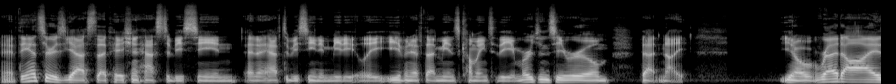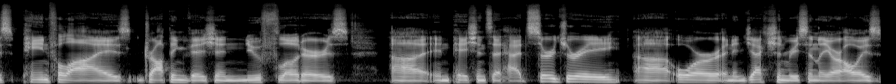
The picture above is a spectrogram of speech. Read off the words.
And if the answer is yes, that patient has to be seen and they have to be seen immediately, even if that means coming to the emergency room that night. You know, red eyes, painful eyes, dropping vision, new floaters. Uh, in patients that had surgery uh, or an injection recently are always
